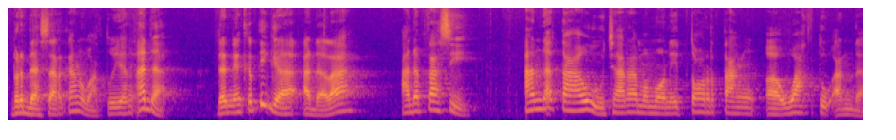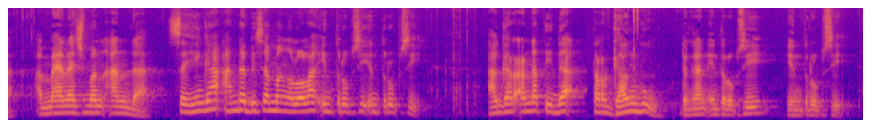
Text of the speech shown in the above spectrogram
berdasarkan waktu yang ada. Dan yang ketiga adalah adaptasi. Anda tahu cara memonitor tang, uh, waktu Anda, uh, manajemen Anda, sehingga Anda bisa mengelola interupsi-interupsi agar Anda tidak terganggu dengan interupsi-interupsi.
